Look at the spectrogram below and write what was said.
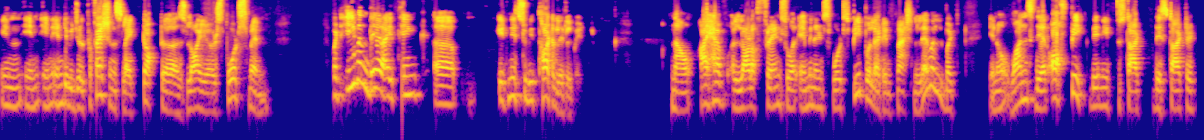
in, in, in individual professions like doctors, lawyers, sportsmen. But even there, I think uh, it needs to be thought a little bit. Now, I have a lot of friends who are eminent sports people at international level, but you know, once they're off peak, they need to start. They started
